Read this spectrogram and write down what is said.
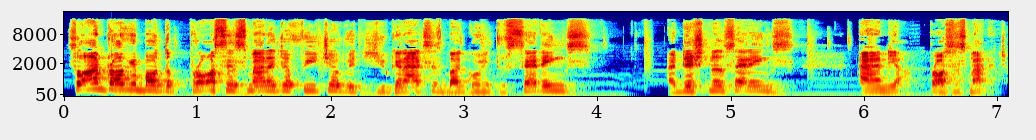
So I'm talking about the process manager feature, which you can access by going to settings, additional settings, and yeah, process manager.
